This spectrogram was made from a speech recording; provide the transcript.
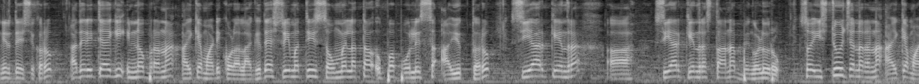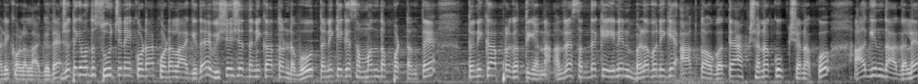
ನಿರ್ದೇಶಕರು. ಅದೇ ರೀತಿಯಾಗಿ ಇನ್ನೊಬ್ಬರನ್ನ ಆಯ್ಕೆ ಮಾಡಿಕೊಳ್ಳಲಾಗಿದೆ. ಶ್ರೀಮತಿ ಸೌಮ್ಯಲತಾ, ಉಪ ಪೊಲೀಸ್ ಆಯುಕ್ತರು. ಸಿ ಆರ್ ಕೇಂದ್ರ ಸಿ ಆರ್ ಕೇಂದ್ರ ಸ್ಥಾನ ಬೆಂಗಳೂರು. ಸೊ ಇಷ್ಟು ಜನರನ್ನ ಆಯ್ಕೆ ಮಾಡಿಕೊಳ್ಳಲಾಗಿದೆ. ಜೊತೆಗೆ ಒಂದು ಸೂಚನೆ ಕೂಡ ಕೊಡಲಾಗಿದೆ. ವಿಶೇಷ ತನಿಖಾ ತಂಡವು ತನಿಖೆಗೆ ಸಂಬಂಧಪಟ್ಟಂತೆ ತನಿಖಾ ಪ್ರಗತಿಯನ್ನ, ಅಂದ್ರೆ ಸದ್ಯಕ್ಕೆ ಏನೇನು ಬೆಳವಣಿಗೆ ಆಗ್ತಾ ಹೋಗುತ್ತೆ, ಆ ಕ್ಷಣಕ್ಕೂ ಕ್ಷಣಕ್ಕೂ ಆಗಿಂದಾಗಲೇ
